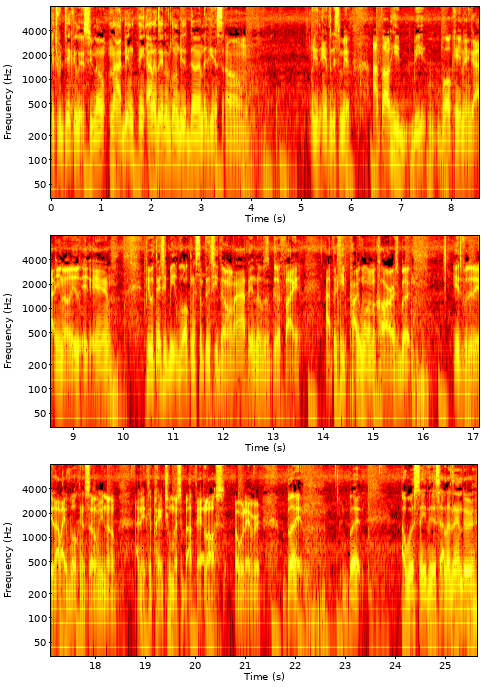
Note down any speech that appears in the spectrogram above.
it's ridiculous. You know, now I didn't think Alexander was going to get it done against um Anthony Smith. I thought he beat Volkan and got you know, it, it, and people think she beat Volkan. Some things she don't. I think it was a good fight. I think he probably won on the cards, but it's what it is. I like Volkan, so you know, I didn't complain too much about that loss or whatever. But, but I will say this: Alexander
